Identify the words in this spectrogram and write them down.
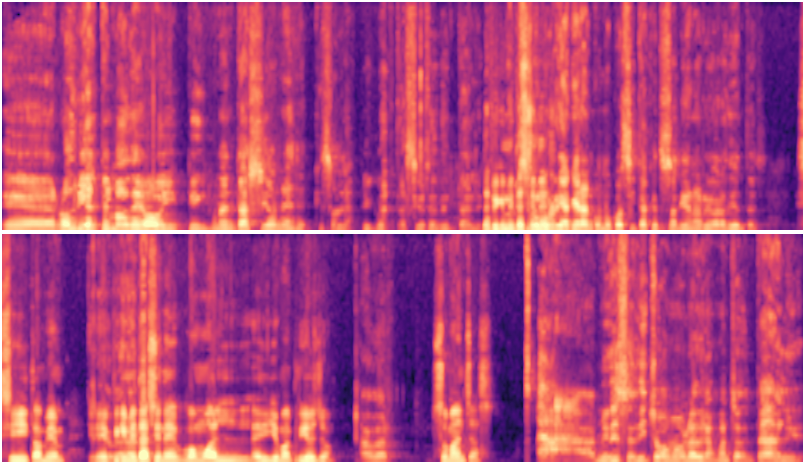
Eh, Rodri, el tema de hoy, pigmentaciones. ¿Qué son las pigmentaciones dentales? Las pigmentaciones. me ocurría que eran como cositas que te salían arriba de los dientes. Sí, también. Eh, pigmentaciones, vamos al idioma criollo. A ver. Son manchas. Ah, me hubiese dicho, vamos a hablar de las manchas dentales.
